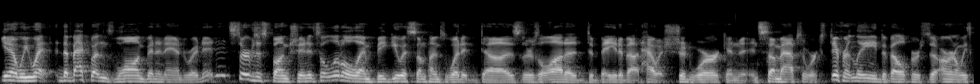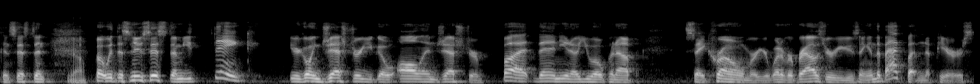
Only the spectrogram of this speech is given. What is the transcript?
you know, we went, the back button's long been in Android. It, it serves its function. It's a little ambiguous sometimes what it does. There's a lot of debate about how it should work. And in some apps, it works differently. Developers aren't always consistent. Yeah. But with this new system, you think you're going gesture, you go all in gesture. But then, you know, you open up, say, Chrome or your whatever browser you're using, and the back button appears.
